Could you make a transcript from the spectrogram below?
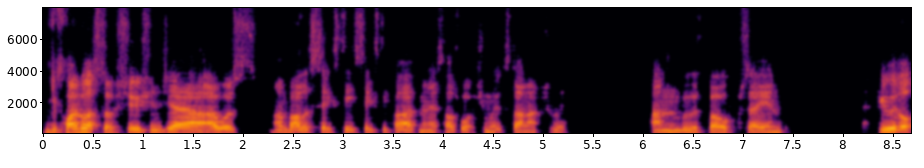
you point about substitutions. Yeah, I was on about the 60, 65 minutes I was watching with Stan actually. And we were both saying a few of the,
